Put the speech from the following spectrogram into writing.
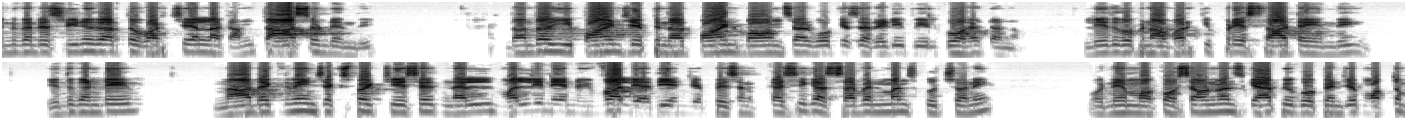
ఎందుకంటే శ్రీను గారితో వర్క్ చేయాలి నాకు అంత ఆశ ఉండింది. దాంతో ఈ పాయింట్ చెప్పింది ఆ పాయింట్ బాగుంది sir okay sir ready we'll go ahead అన్నాం. లేదు గోపి నా వర్క్ ఇప్పుడే స్టార్ట్ అయింది. ఎందుకంటే నా దగ్గర నుంచి ఎక్స్పెక్ట్ చేసేది మళ్ళీ నేను ఇవ్వాలి అది అని చెప్పేసి కసిగా సెవెన్ మంత్స్ కూర్చొని నేను మాకు సెవెన్ మంత్స్ గ్యాప్ గోపి అని చెప్పి మొత్తం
